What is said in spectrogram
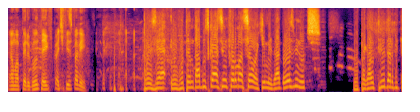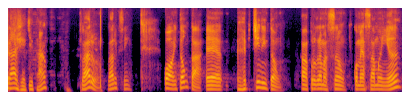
é uma pergunta aí que ficou difícil para mim. Pois é, eu vou tentar buscar essa informação aqui, me dá dois minutos. Vou pegar o trio da arbitragem aqui, tá? Claro, claro que sim. Ó, então tá. É, repetindo então, a programação que começa amanhã,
